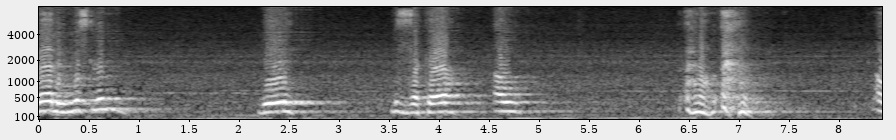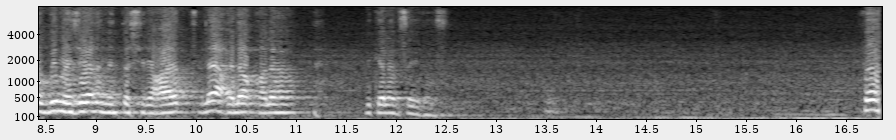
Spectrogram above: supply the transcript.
مال المسلم بالزكاة أو أو بما جاء من تشريعات لا علاقة لها بكلام سيد حسن. ف...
